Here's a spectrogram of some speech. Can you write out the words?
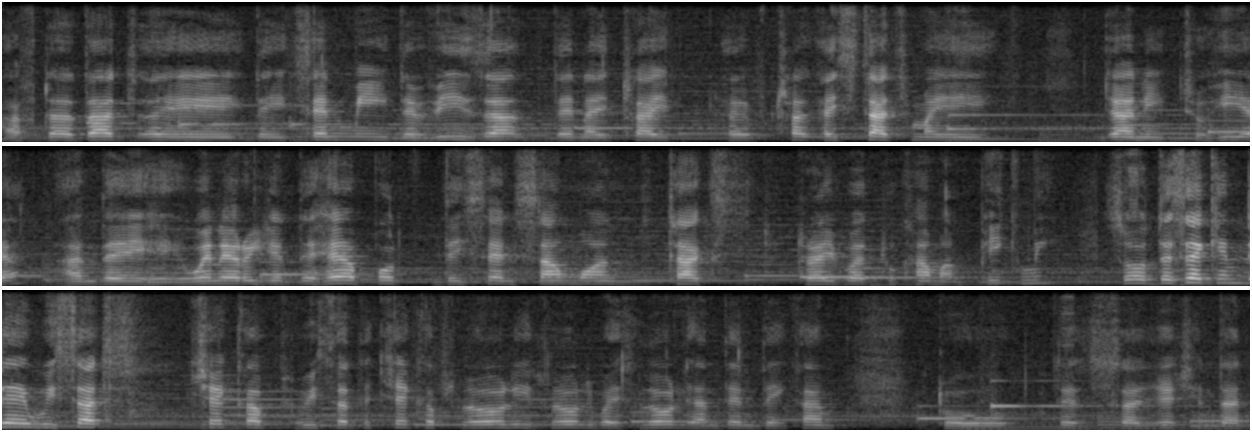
After that, I, they send me the visa. Then I try, I, start my journey to here. And they, when I reach at the airport, they send someone, taxi driver, to come and pick me. So the second day we start checkup. We start the checkup slowly, slowly by slowly, and then they come to the suggestion that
